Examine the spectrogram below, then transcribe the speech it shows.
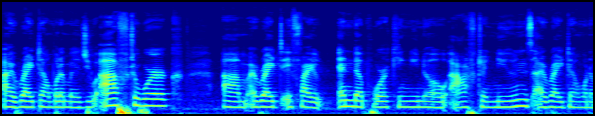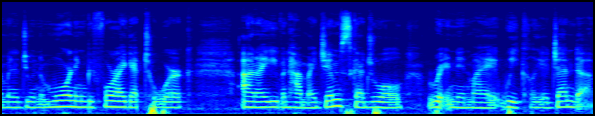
I write down what I'm going to do after work. Um, I write if I end up working, you know, afternoons. I write down what I'm going to do in the morning before I get to work, and I even have my gym schedule written in my weekly agenda.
